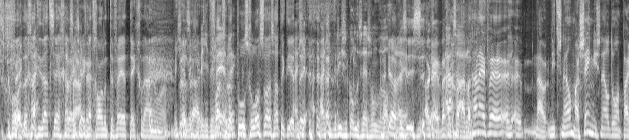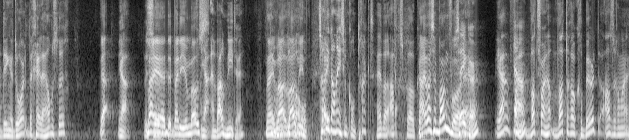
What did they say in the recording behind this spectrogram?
Goh, dan gaat hij dat zeggen. Dat weet je. Ik had gewoon een tv-attack gedaan, jongen. Weet je, weet je, vlak voordat? Pools gelost was, had ik die Had je, attack. had je drie seconden 600 watt Ja, precies. Oké, we, gaan- we, gaan even, eh, eh, nou niet snel, maar semi-snel door een paar dingen door. De gele helm is terug. Ja, Ja. Dus, bij, de, bij de Jumbo's. ja, en Wout niet, hè? nee, Wout, niet. op. Zou hij dan eens een contract hebben afgesproken? Hij was er bang voor. hè? Zeker. Ja, van Ja. Wat, voor, wat er ook gebeurt, als er maar.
